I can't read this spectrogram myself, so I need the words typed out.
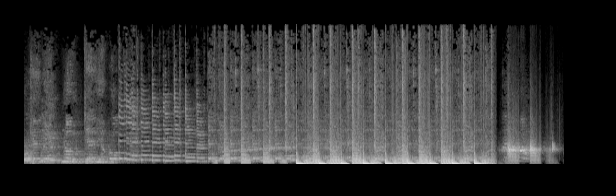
Tengo, no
